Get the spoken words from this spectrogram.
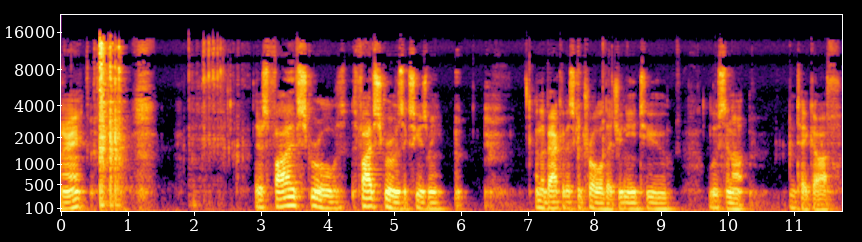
All right. There's five screws, five screws, excuse me, in the back of this controller that you need to loosen up and take off.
